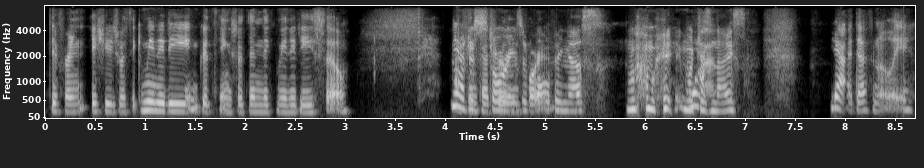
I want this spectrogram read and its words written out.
different issues with the community and good things within the community. So yeah, just stories really involving us, which yeah. is nice. Yeah, definitely.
